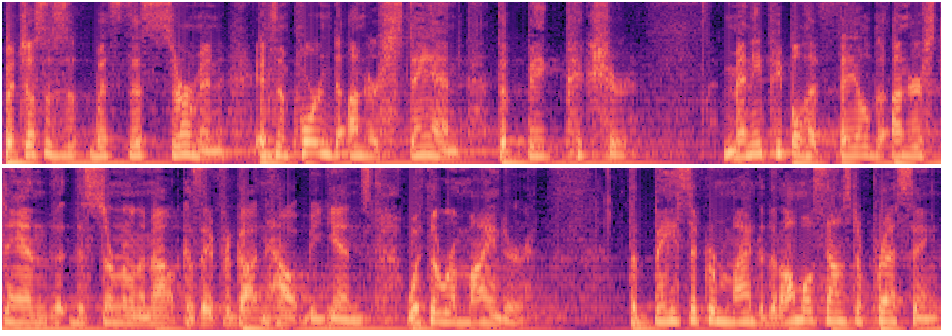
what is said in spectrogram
But just as with this sermon, it's important to understand the big picture. Many people have failed to understand the, the Sermon on the Mount because they've forgotten how it begins with a reminder. The basic reminder that almost sounds depressing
